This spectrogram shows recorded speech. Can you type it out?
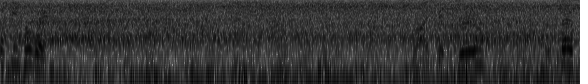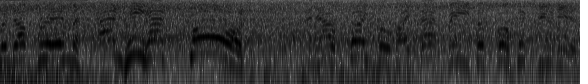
looking for width. Slides it through. It's opened up for him, and he has scored! And how vital might that be for Boca Juniors?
